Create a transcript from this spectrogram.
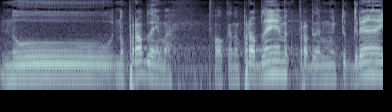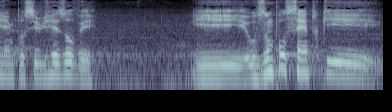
No, no problema. Foca no problema, que o problema é muito grande, é impossível de resolver. E os 1% que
